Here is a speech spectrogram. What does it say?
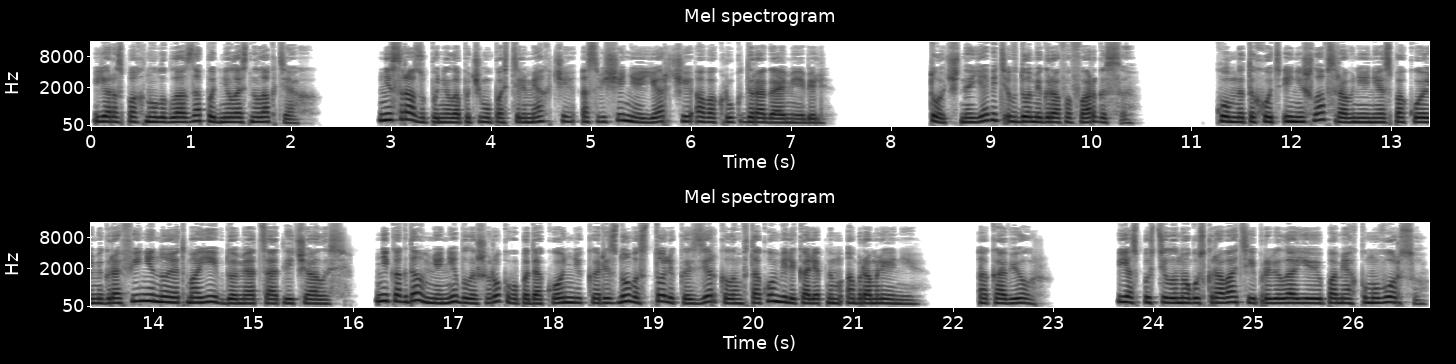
Я распахнула глаза, поднялась на локтях. Не сразу поняла, почему постель мягче, освещение ярче, а вокруг дорогая мебель. Точно, я ведь в доме графа Фаргаса. Комната хоть и не шла в сравнение с покоями графини, но и от моей в доме отца отличалась. Никогда у меня не было широкого подоконника, резного столика с зеркалом в таком великолепном обрамлении. А ковер. Я спустила ногу с кровати и провела ею по мягкому ворсу.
